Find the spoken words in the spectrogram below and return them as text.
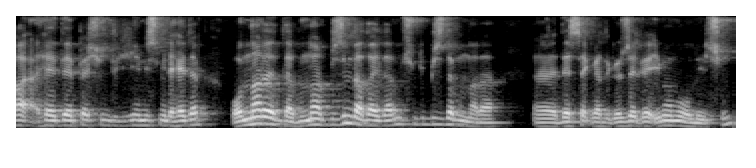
HDP şimdiki yeni ismiyle HDP onlar dediler bunlar bizim de adaylarımız çünkü biz de bunlara e, destek verdik özellikle İmamoğlu için.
